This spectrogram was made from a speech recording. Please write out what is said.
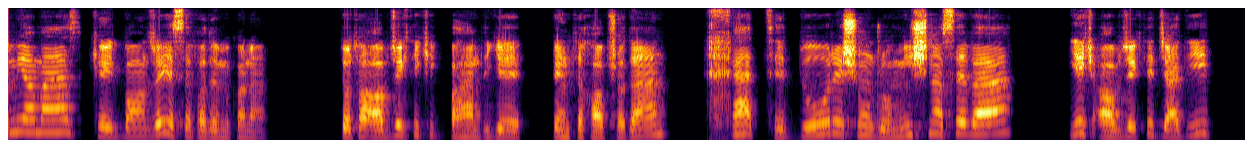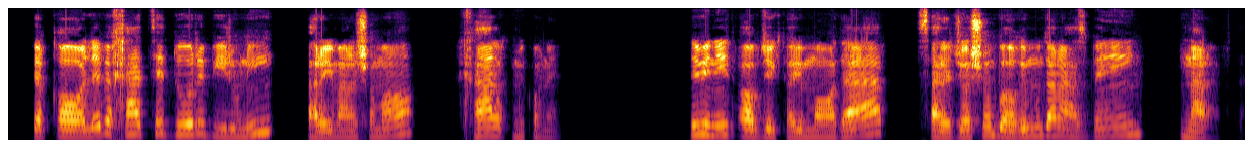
میام از create boundary استفاده می‌کنم. دوتا object ی که با هم دیگه انتخاب شدن خط دورشون رو می‌شناسه و یک object جدید به قالب خط دور بیرونی برای من و شما خلق می‌کنه. ببینید object های مادر سر جاشون باقی موندن از بین نرفتن.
